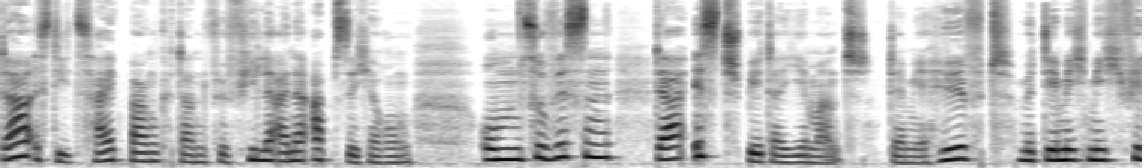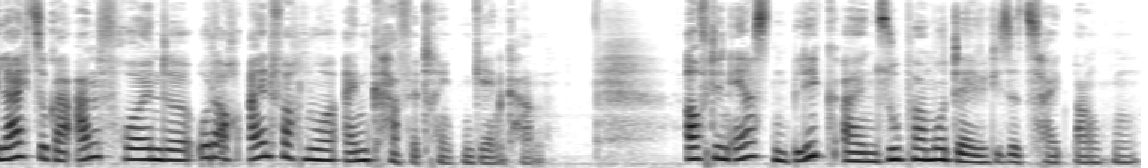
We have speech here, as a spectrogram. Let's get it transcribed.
Da ist die Zeitbank dann für viele eine Absicherung, um zu wissen, da ist später jemand, der mir hilft, mit dem ich mich vielleicht sogar anfreunde oder auch einfach nur einen Kaffee trinken gehen kann. Auf den ersten Blick ein super Modell, diese Zeitbanken,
